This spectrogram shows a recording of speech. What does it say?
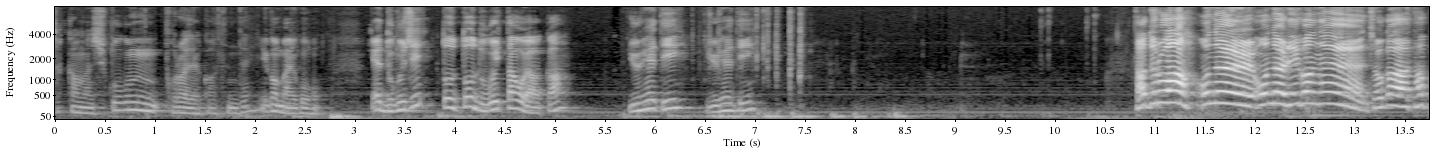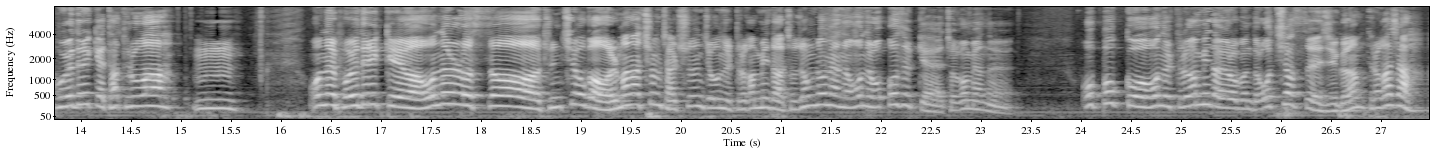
잠깐만. 19금 걸어야 될 것 같은데? 이거 말고. 얘 누구지? 또 또 누구 있다고요 아까? 유해디? 유해디? 다 들어와. 오늘 오늘 이거는 제가 다 보여드릴게 다 들어와. 음 오늘 보여드릴게요. 오늘로써 준치호가 얼마나 춤 잘 추는지 오늘 들어갑니다. 저 정도면은 오늘 옷 벗을게. 저거면은. 옷 벗고 오늘 들어갑니다 여러분들. 옷 치웠어요 지금. 들어가자.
